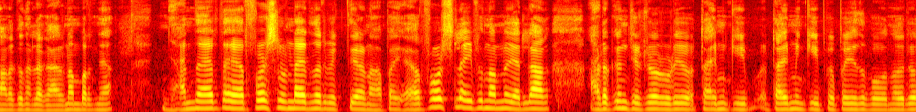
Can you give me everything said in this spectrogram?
നടക്കുന്നില്ല. കാരണം പറഞ്ഞാൽ ഞാൻ നേരത്തെ എയർഫോഴ്സിലുണ്ടായിരുന്ന ഒരു വ്യക്തിയാണ്. അപ്പോൾ എയർഫോഴ്സ് ലൈഫ് എന്ന് പറഞ്ഞാൽ എല്ലാ അടുക്കും ചിട്ടയോടുകൂടി time keep timing keep up ചെയ്ത് പോകുന്ന ഒരു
